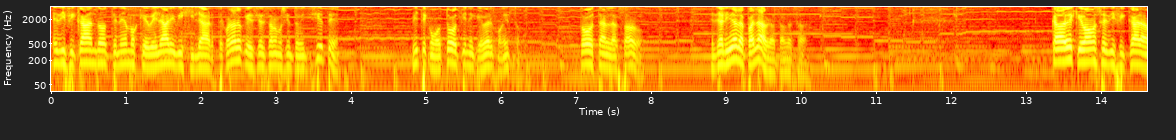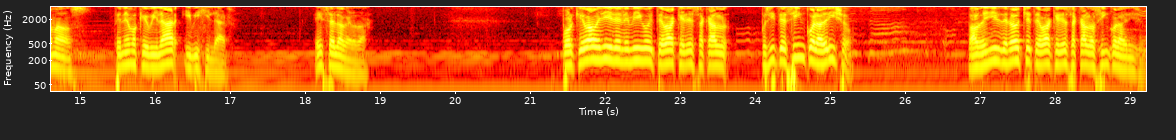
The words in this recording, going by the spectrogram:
edificando, tenemos que velar y vigilar. ¿Te acuerdas lo que decía el Salmo 127? Viste como todo tiene que ver con esto. Todo está enlazado. En realidad la palabra está enlazada. Cada vez que vamos a edificar, amados, tenemos que velar y vigilar. Esa es la verdad. Porque va a venir el enemigo y te va a querer sacar. Pusiste cinco ladrillos. Va a venir de noche te va a querer sacar los cinco ladrillos.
